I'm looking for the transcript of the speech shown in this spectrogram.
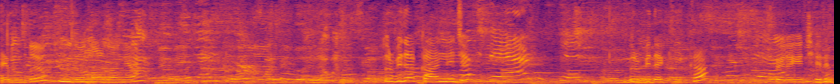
E burada yok muydu onlardan ya? Dur bir dakika anneciğim. Dur bir dakika. Şöyle geçelim.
